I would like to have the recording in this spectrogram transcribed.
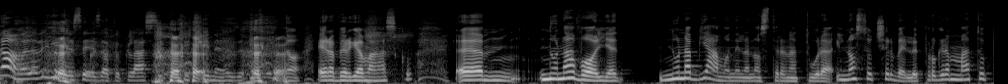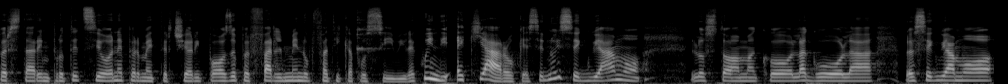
No, ma la verità è esatto, classico ticinese. No, era bergamasco. Ehm, non ha voglia, non abbiamo nella nostra natura, il nostro cervello è programmato per stare in protezione, per metterci a riposo, per fare il meno fatica possibile. Quindi è chiaro che se noi seguiamo lo stomaco, la gola, lo seguiamo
